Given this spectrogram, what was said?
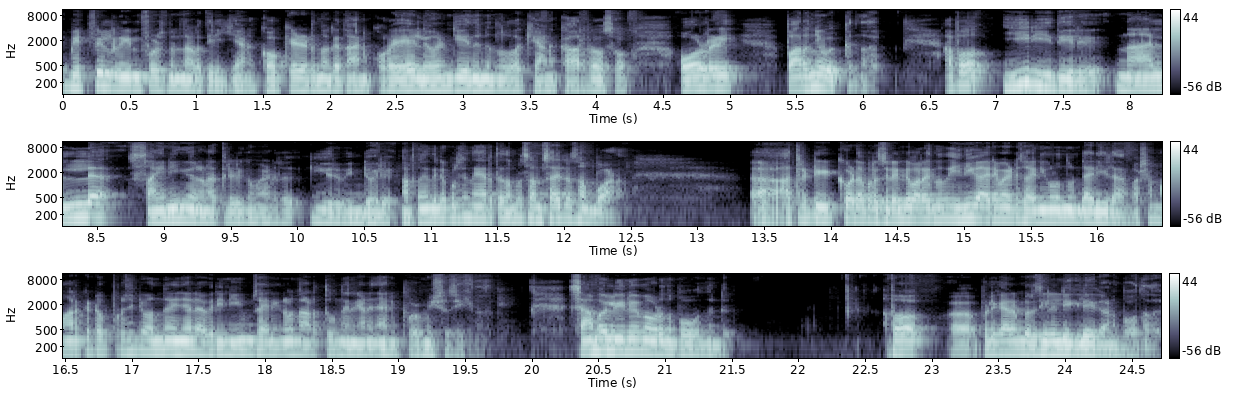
മിഡ്ഫീൽഡ് റീഇൻഫോഴ്സ്മെന്റ് നടത്തിയിരിക്കുകയാണ്. കോക്കയുടെ അടുത്തൊക്കെ താൻ കുറേ ലേൺ ചെയ്യുന്നുണ്ടെന്നുള്ളതൊക്കെയാണ് കാർഡോസോ ഓൾറെഡി പറഞ്ഞു വെക്കുന്നത്. അപ്പോൾ ഈ രീതിയിൽ നല്ല സൈനിങ്ങുകളാണ് അത്ലറ്റിക്കോ മാഡ്രിഡ് ഈ ഒരു വിൻഡോയിൽ നടത്തുന്നതിനെക്കുറിച്ച് നേരത്തെ നമ്മൾ സംസാരിച്ച സംഭവമാണ്. അത്ലറ്റിക്കോയുടെ പ്രസിഡന്റ് പറയുന്നത് ഇനി കാര്യമായിട്ട് സൈനികളൊന്നും ഉണ്ടായിരിക്കില്ല. പക്ഷേ മാർക്കറ്റ് ഓപ്പർച്യൂണിറ്റി വന്നു കഴിഞ്ഞാൽ അവർ ഇനിയും സൈനികൾ നടത്തും തന്നെയാണ് ഞാൻ ഇപ്പോഴും വിശ്വസിക്കുന്നത്. സാമോലിനോയും അവിടെ നിന്ന് പോകുന്നുണ്ട്. അപ്പോൾ പുള്ളിക്കാരൻ ബ്രസീൽ ലീഗിലേക്കാണ് പോകുന്നത്.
